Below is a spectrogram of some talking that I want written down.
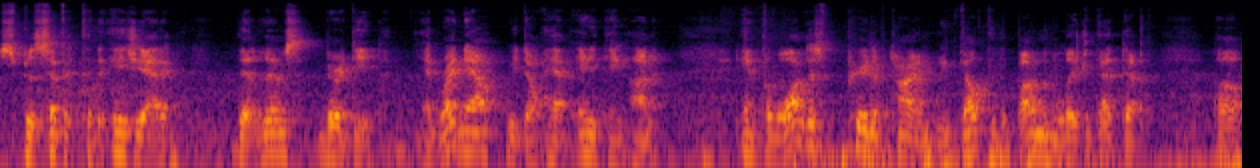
specific to the Asiatic that lives very deep. And right now, we don't have anything on it. And for the longest period of time, we felt that the bottom of the lake at that depth uh,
